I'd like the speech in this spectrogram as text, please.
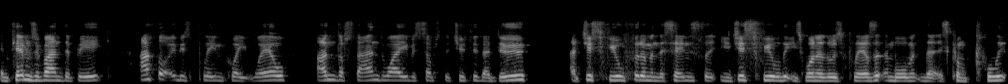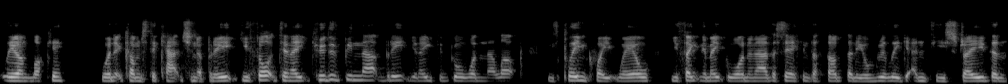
In terms of Van de Beek, I thought he was playing quite well. I understand why he was substituted. I do. I just feel for him in the sense that you just feel that he's one of those players at the moment that is completely unlucky when it comes to catching a break. You thought tonight could have been that break. United go 1 0 up. He's playing quite well. You think they might go on and add a second or third, and he'll really get into his stride. And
